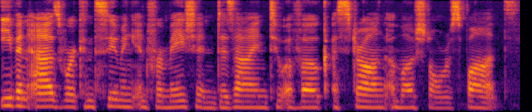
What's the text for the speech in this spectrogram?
even as we're consuming information designed to evoke a strong emotional response?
